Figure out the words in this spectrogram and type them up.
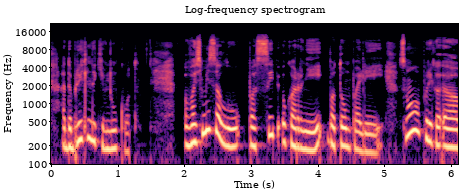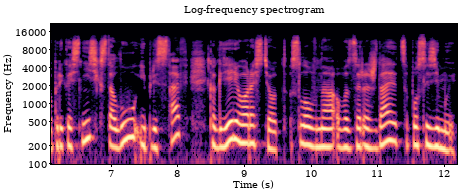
— одобрительно кивнул кот. «Возьми золу, посыпь у корней, потом полей. Снова прика- э, прикоснись к столу и представь, как дерево растет, словно возрождается после зимы,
